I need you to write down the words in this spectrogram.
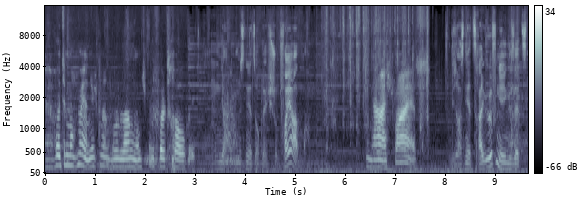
Ja, Heute machen wir ja nicht mehr so lange und ich bin voll traurig. Ja, wir müssen jetzt auch gleich schon Feierabend machen. Ja, ich weiß. Wieso hast du denn jetzt drei Öfen hier hingesetzt?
